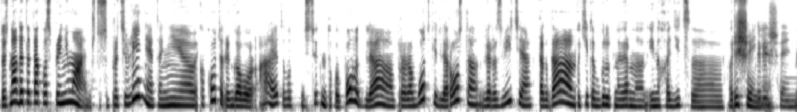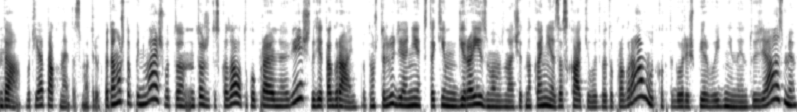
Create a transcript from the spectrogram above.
То есть надо это так воспринимать, что сопротивление это не какой-то приговор, а это вот действительно такой повод для проработки, для роста, для развития. Тогда какие-то будут, наверное, и находиться решения. Решения. Да, вот я так на это смотрю. Потому что, понимаешь, вот э, тоже ты сказала такую правильную вещь, где-то грань, потому что люди, они с таким героизмом, значит, на коне заскакивают в эту программу, вот как ты говоришь, первые дни на энтузиазме.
